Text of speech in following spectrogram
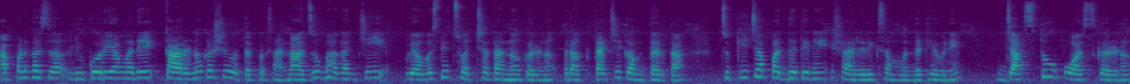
आपण कसं ल्युकोरियामध्ये कारणं कशी होतात बघा नाजूक भागांची व्यवस्थित स्वच्छता न करणं रक्ताची कमतरता चुकीच्या पद्धतीने शारीरिक संबंध ठेवणे जास्त उपवास करणं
